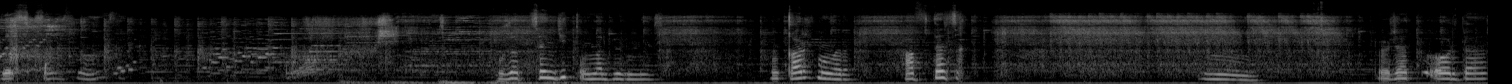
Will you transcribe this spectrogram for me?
Buraya sıksam Murat sen git onlar birbirine yesin. Karışma onlara. Hafiften sık. Hmm. Rojat orada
